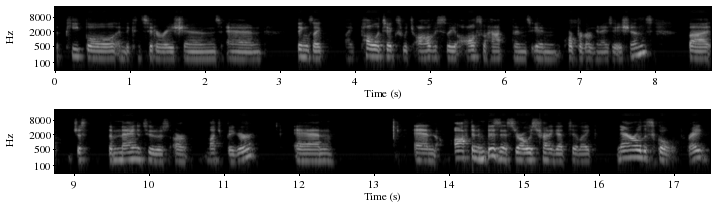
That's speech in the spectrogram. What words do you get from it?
the people and the considerations and things like like politics which obviously also happens in corporate organizations but just the magnitudes are much bigger. And and often in business you're always trying to get to like narrow the scope right?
